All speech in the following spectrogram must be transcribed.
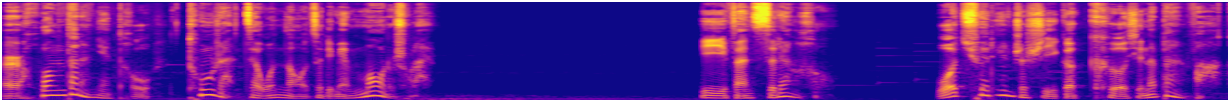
而荒诞的念头突然在我脑子里面冒了出来。一番思量后，我确定这是一个可行的办法。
